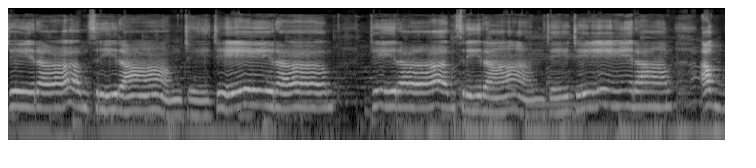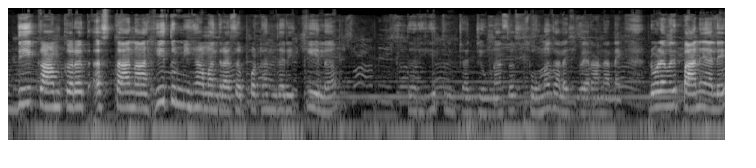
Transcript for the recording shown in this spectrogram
जय राम श्रीराम जय जय राम जय राम श्रीराम जय जय राम. अगदी काम करत असतानाही तुम्ही ह्या मंत्राचं पठण जरी केलं तरीही तुमच्या जीवनाचं सोनं झाल्याशिवाय राहणार नाही. डोळ्यामध्ये पाणी आले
